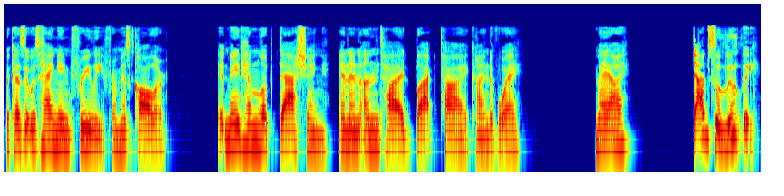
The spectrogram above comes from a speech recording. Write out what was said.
because it was hanging freely from his collar. It made him look dashing in an untied black tie kind of way. May I? Absolutely.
